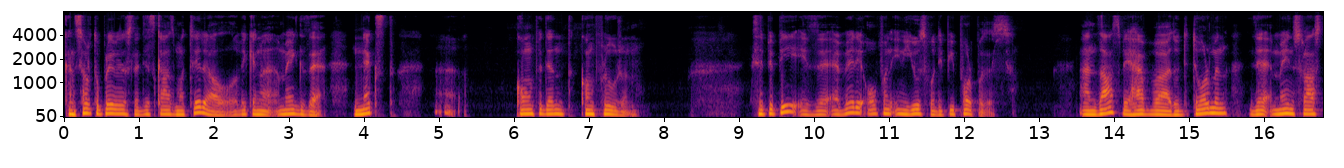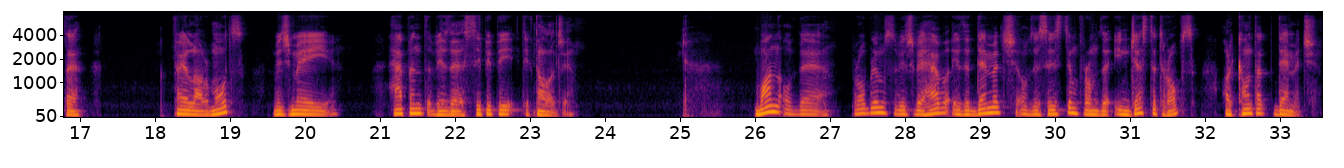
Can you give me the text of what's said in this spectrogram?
Concerned to previously discussed material, we can uh, make the next uh, confident conclusion. CPP is uh, very often in use for DP purposes, and thus we have uh, to determine the main thruster failure modes which may happen with the CPP technology. One of the problems which we have is the damage of the system from the ingested ropes or contact damage.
